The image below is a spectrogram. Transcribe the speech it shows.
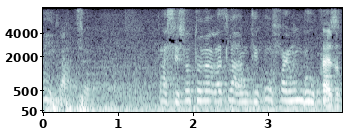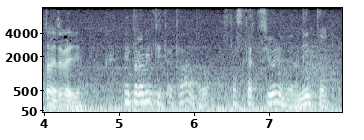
lì cazzo. Passi sotto l'Atlantico, fai un buco. Eh, esattamente, vedi? E trovi tra l'altro, sta stazione è veramente.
